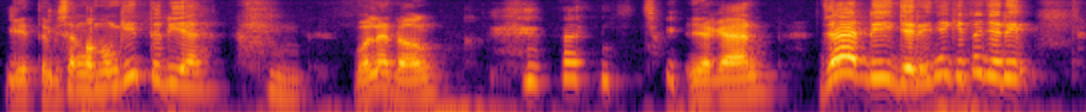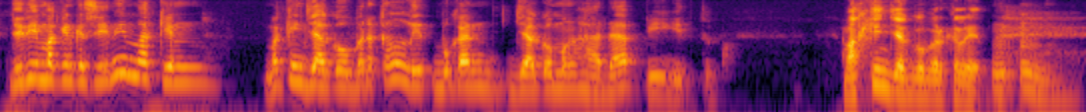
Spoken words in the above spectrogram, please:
Gitu, bisa ngomong gitu dia. Boleh dong. Iya kan? Jadi jadinya kita jadi jadi makin ke sini makin makin jago berkelit bukan jago menghadapi gitu. Makin jago berkelit. Mm-mm.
